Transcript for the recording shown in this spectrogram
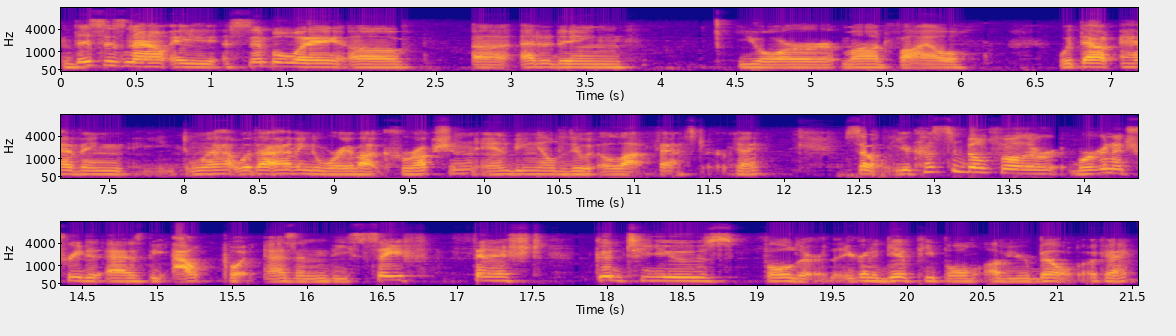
this is now a, a simple way of uh, editing your mod file without having without having to worry about corruption and being able to do it a lot faster, okay? So, your custom build folder, we're going to treat it as the output, as in the safe, finished, good to use folder that you're going to give people of your build, okay?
